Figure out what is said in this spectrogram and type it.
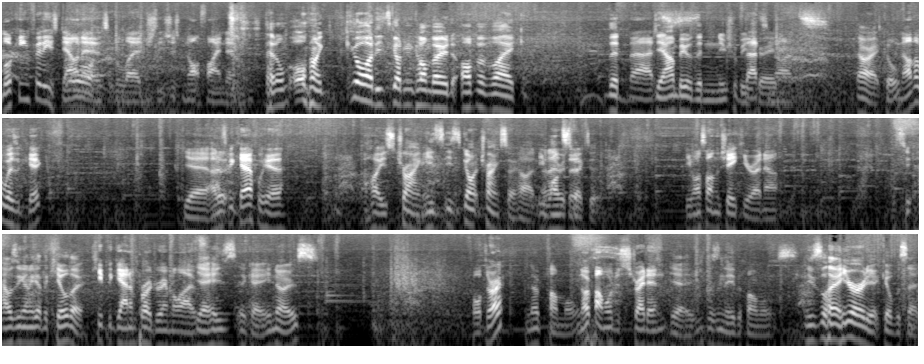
looking for these down Oh. airs at the ledge. He's just not finding. That oh my god, he's gotten comboed off of like the That's- down B with the neutral B That's trade. nuts. All right, cool. Another wizard kick. Yeah. To be careful here. oh, he's trying. He's he's going trying so hard. He and I wants it. respect it. He wants something cheeky right now. How's he gonna get the kill though? Keep the Ganon Pro dream alive. Yeah, he's okay. He knows. Full throw. No pummel. No pummel, just straight in. Yeah, he doesn't need the pummels. He's like you're already at kill percent.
